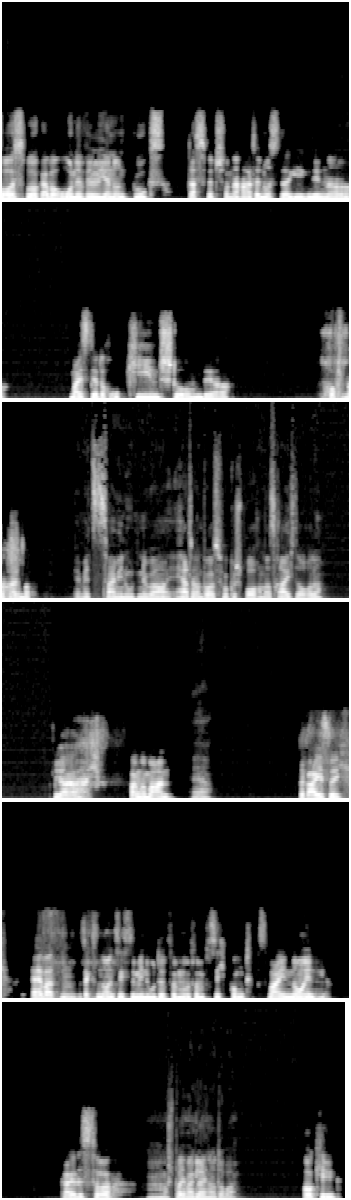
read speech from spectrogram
Wolfsburg aber ohne William und Brooks, das wird schon eine harte Nuss dagegen, den äh, meist ja doch okayen Sturm der Hoffenheimer. Wir haben jetzt zwei Minuten über Hertha und Wolfsburg gesprochen, das reicht auch, oder? Ja, ich fangen wir mal an. Ja. 30. Everton, 96. Minute, 55.29. Geiles Tor. Hm, sprechen wir gleich noch drüber. Okay.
